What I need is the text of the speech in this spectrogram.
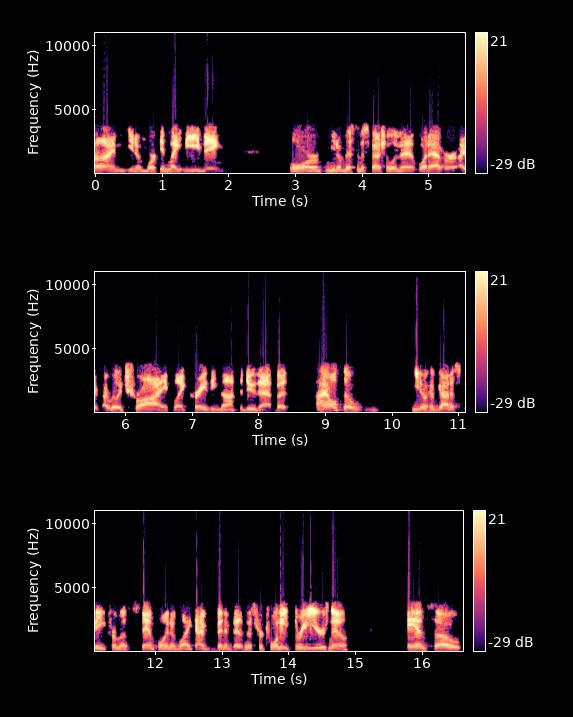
time. You know, working late in the evenings or you know missing a special event, whatever. I, I really try like crazy not to do that, but I also you know have got to speak from a standpoint of like I've been in business for 23 years now, and so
